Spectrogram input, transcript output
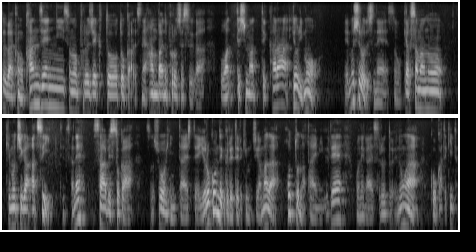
例えばこの完全にそのプロジェクトとかですね販売のプロセスが終わってしまってからよりもえーむしろですねそのお客様の気持ちが熱いっていうんですかねサービスとかその商品に対して喜んでくれてる気持ちがまだホットなタイミングでお願いするというのが効果的と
